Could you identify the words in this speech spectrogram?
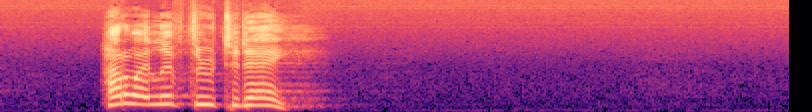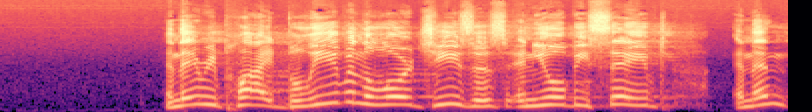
How do I live through today? And they replied, Believe in the Lord Jesus and you will be saved. And then,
